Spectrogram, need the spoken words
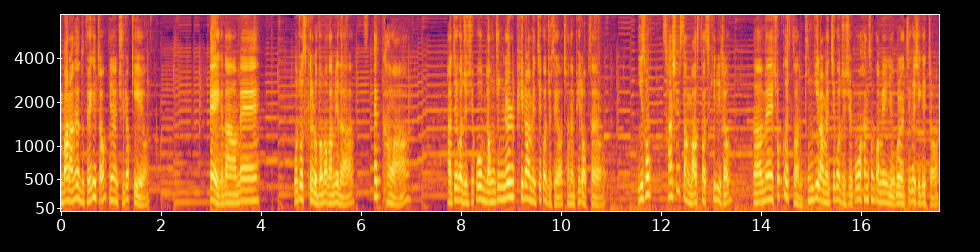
말안 해도 되겠죠? 그냥 주력기예요. 오케이 그 다음에 보조 스킬로 넘어갑니다. 스탯 강화 다 찍어주시고 명중률 필요하면 찍어주세요. 저는 필요 없어요. 이속 사실상 마스터 스킬이죠. 그 다음에 쇼크스턴 둔기라면 찍어주시고 한손검인 요걸 찍으시겠죠.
